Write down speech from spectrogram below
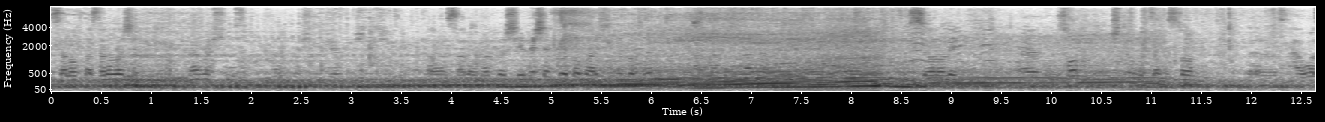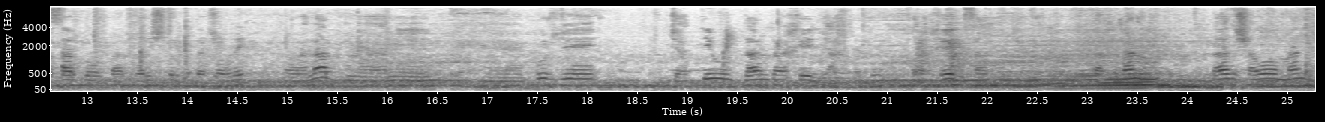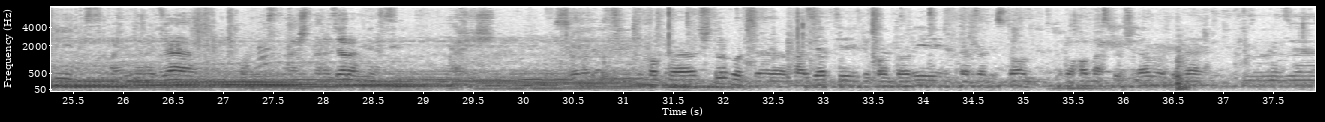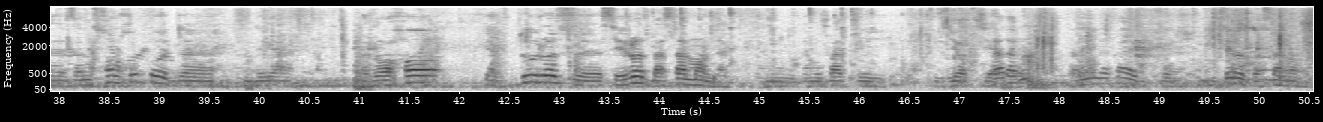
سلام پسر باشه. در باشی. سلامت باشه میشه که تو برفی بکنی بسیار عالی. امسال چطور بود؟ زمستان هوا سرد بود برفباری چطور بود در جامعه؟ حالا یعنی برج جدی و دلتا خیلی یخ. خیلی سرد بود. تقریبا بعض شبا منفی 25 درجه تا 28 درجه را می‌رسید خب چطور بود وضعیت دکانداری در زمستان؟ راه ها مسدود شده بود نه؟ زمستان خوب بود دیگه راه ها یک دو روز سه روز بسته مانده. یعنی به مدت زیاد زیاده بود. سه روز بسته مانده.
